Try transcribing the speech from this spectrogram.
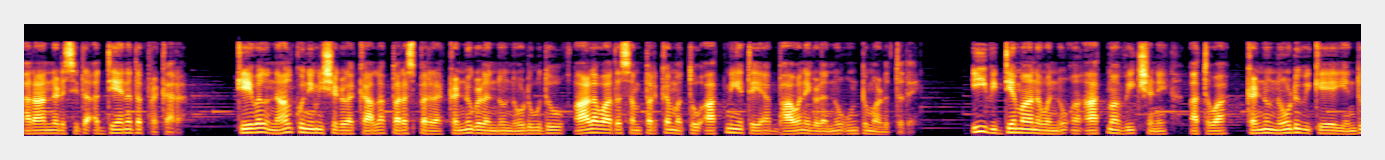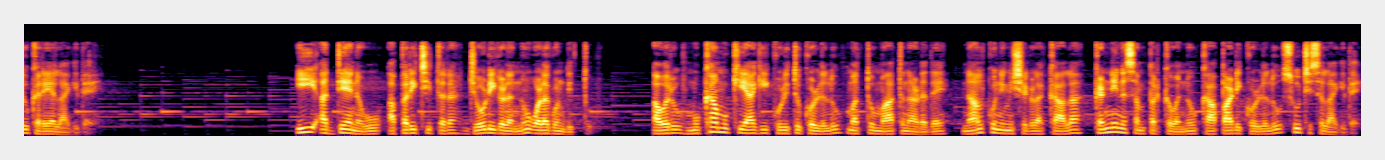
ಅರಾನ್ ನಡೆಸಿದ ಅಧ್ಯಯನದ ಪ್ರಕಾರ ಕೇವಲ ನಾಲ್ಕು ನಿಮಿಷಗಳ ಕಾಲ ಪರಸ್ಪರ ಕಣ್ಣುಗಳನ್ನು ನೋಡುವುದು ಆಳವಾದ ಸಂಪರ್ಕ ಮತ್ತು ಆತ್ಮೀಯತೆಯ ಭಾವನೆಗಳನ್ನು ಉಂಟುಮಾಡುತ್ತದೆ. ಈ ವಿದ್ಯಮಾನವನ್ನು ಆತ್ಮವೀಕ್ಷಣೆ ಅಥವಾ ಕಣ್ಣು ನೋಡುವಿಕೆಯೇ ಎಂದು ಕರೆಯಲಾಗಿದೆ. ಈ ಅಧ್ಯಯನವು ಅಪರಿಚಿತರ ಜೋಡಿಗಳನ್ನು ಒಳಗೊಂಡಿತ್ತು. ಅವರು ಮುಖಾಮುಖಿಯಾಗಿ ಕುಳಿತುಕೊಳ್ಳಲು ಮತ್ತು ಮಾತನಾಡದೆ ನಾಲ್ಕು ನಿಮಿಷಗಳ ಕಾಲ ಕಣ್ಣಿನ ಸಂಪರ್ಕವನ್ನು ಕಾಪಾಡಿಕೊಳ್ಳಲು ಸೂಚಿಸಲಾಗಿದೆ.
